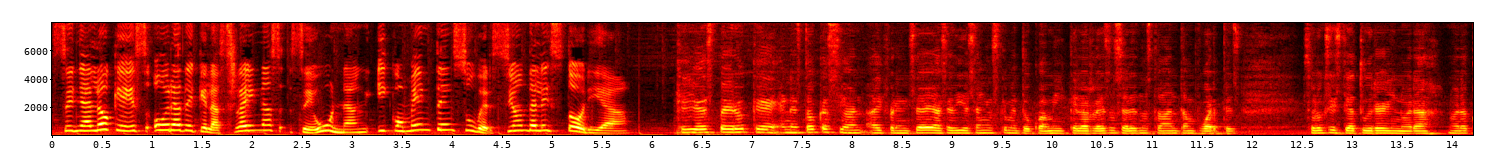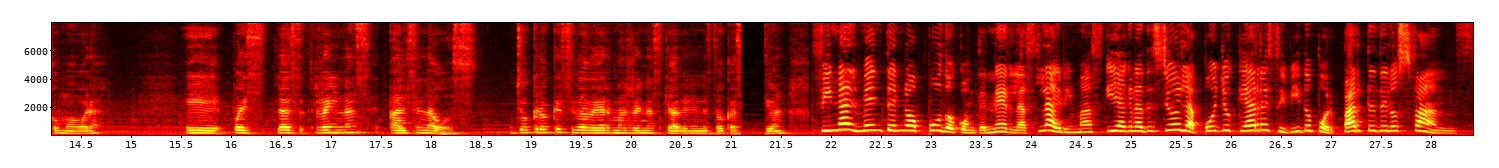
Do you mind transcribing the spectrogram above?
señaló que es hora de que las reinas se unan y comenten su versión de la historia. Que yo espero que en esta ocasión, a diferencia de hace 10 años que me tocó a mí, que las redes sociales no estaban tan fuertes, solo existía Twitter y no era, no era como ahora, eh, pues las reinas alcen la voz. Yo creo que sí va a haber más reinas que hablen en esta ocasión Finalmente no pudo contener las lágrimas y agradeció el apoyo que ha recibido por parte de los fans.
